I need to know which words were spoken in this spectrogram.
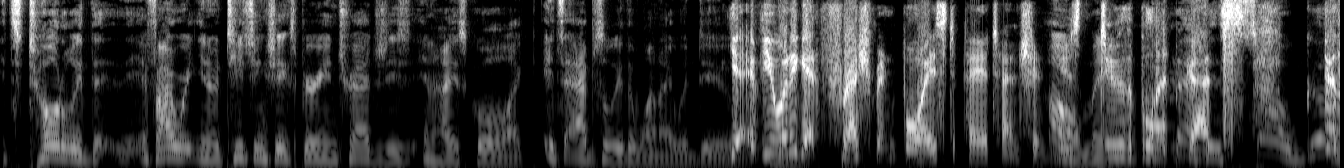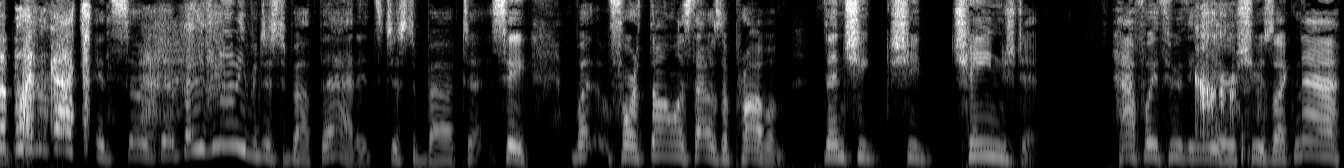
it's totally the. If I were, you know, teaching Shakespearean tragedies in high school, like it's absolutely the one I would do. Yeah, if you want to get freshman boys to pay attention, you Oh just man, do the blood and guts. so good. Do the blood and guts. It's so good, but it's not even just about that. It's just about uh, see. But for Dauntless, that was the problem. Then she she changed it halfway through the year. She was like, "Nah,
